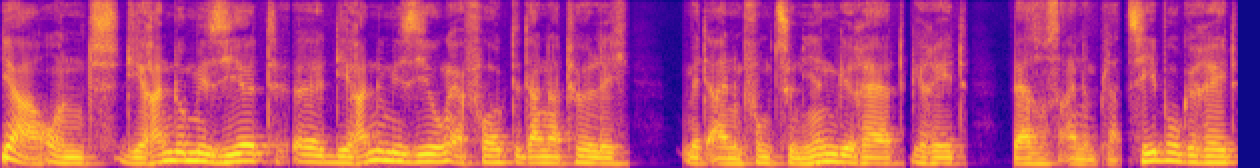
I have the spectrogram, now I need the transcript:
Ja, und die, randomisiert, äh, die Randomisierung erfolgte dann natürlich mit einem funktionierenden Gerät, Gerät versus einem Placebo-Gerät.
